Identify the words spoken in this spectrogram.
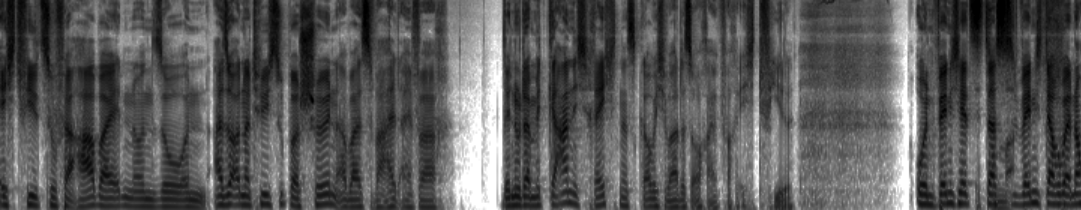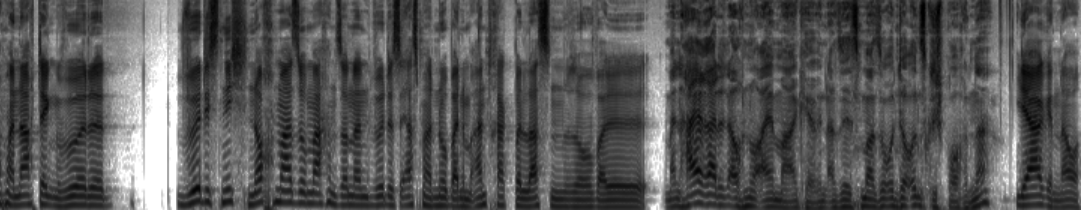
echt viel zu verarbeiten und so. Und also auch natürlich super schön, aber es war halt einfach, wenn du damit gar nicht rechnest, glaube ich, war das auch einfach echt viel. Und wenn ich jetzt das, wenn ich darüber nochmal nachdenken würde, würde ich es nicht nochmal so machen, sondern würde es erstmal nur bei einem Antrag belassen, so, weil Man heiratet auch nur einmal, Kevin. Also jetzt mal so unter uns gesprochen, ne? Ja, genau.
